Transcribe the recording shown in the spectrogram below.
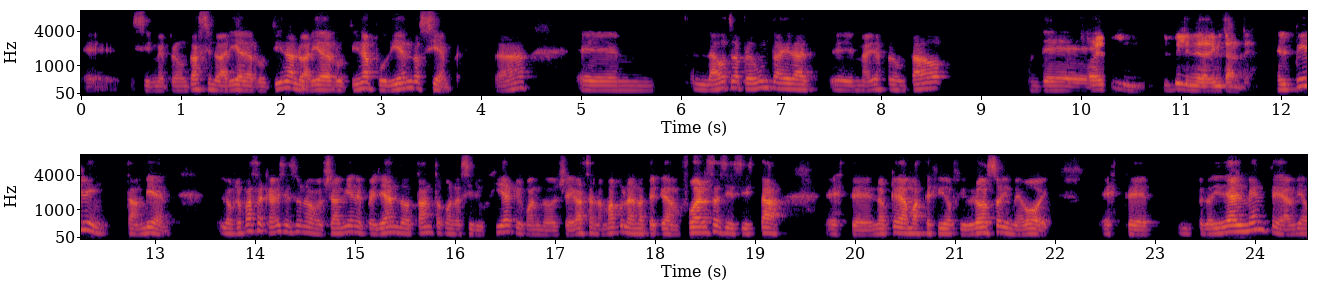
Eh, si me preguntás si lo haría de rutina, lo haría de rutina pudiendo siempre. Em, la otra pregunta era, eh, me habías preguntado de... El peeling, el peeling de la limitante. El peeling también. Lo que pasa es que a veces uno ya viene peleando tanto con la cirugía que cuando llegas a la mácula no te quedan fuerzas y decís, está, este, no queda más tejido fibroso y me voy. Este, pero idealmente habría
